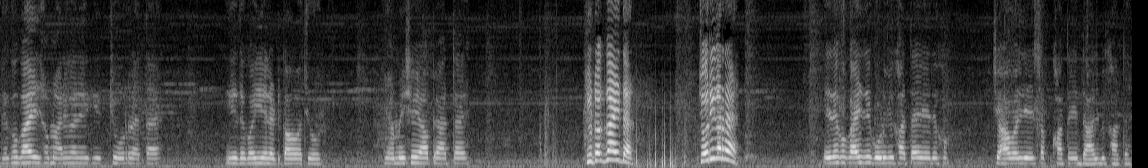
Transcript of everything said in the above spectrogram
देखो गाइस हमारे घर एक ये चोर रहता है। ये देखो, ये लटका हुआ चोर। ये हमेशा यहाँ पे आता है। क्यों टक गया इधर? चोरी कर रहा है? ये देखो गाइस ये गुड़ भी खाता है, ये देखो। चावल ये सब खाता है, ये दाल भी खाता है।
